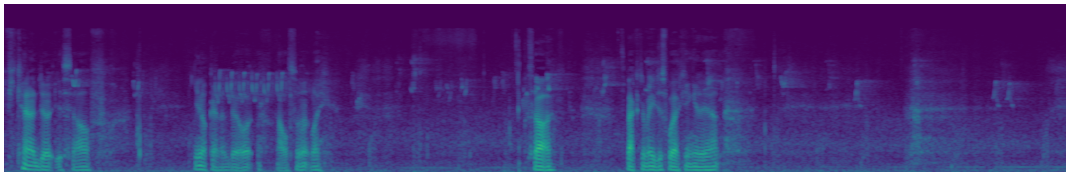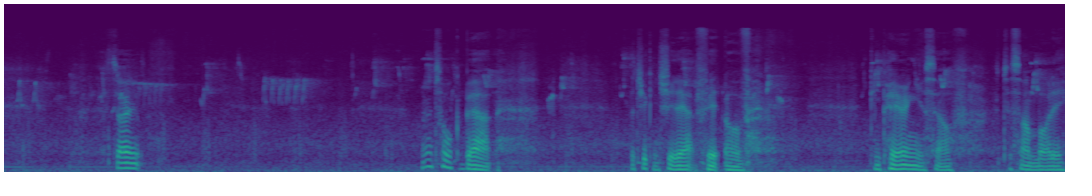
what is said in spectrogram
if you can't do it yourself, you're not going to do it ultimately. So it's back to me just working it out. So I'm going to talk about the chicken shit outfit of comparing yourself to somebody.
